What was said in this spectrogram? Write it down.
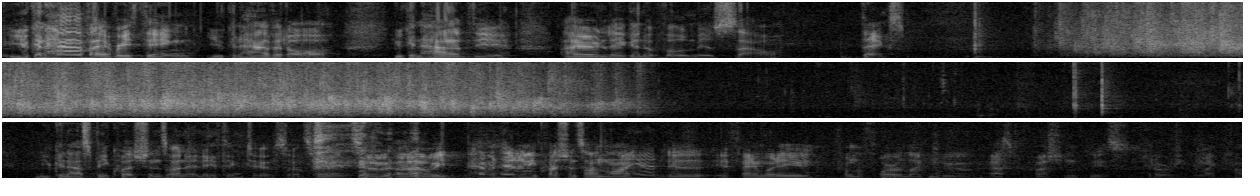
You can have everything. You can have it all you can have the eierlegende Wollmilchsau. Thanks. You can ask me questions on anything too. So. That's right. So uh, we haven't had any questions online yet. Uh, if anybody from the floor would like to ask a question, please head over to the microphone.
